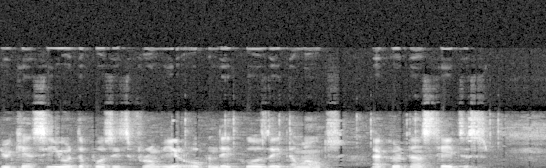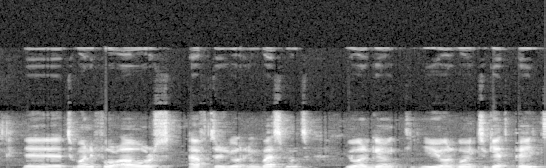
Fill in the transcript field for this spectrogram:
You can see your deposits from here open date close date amounts accurate and status. Uh, 24 hours after your investment you are going to, you are going to get paid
